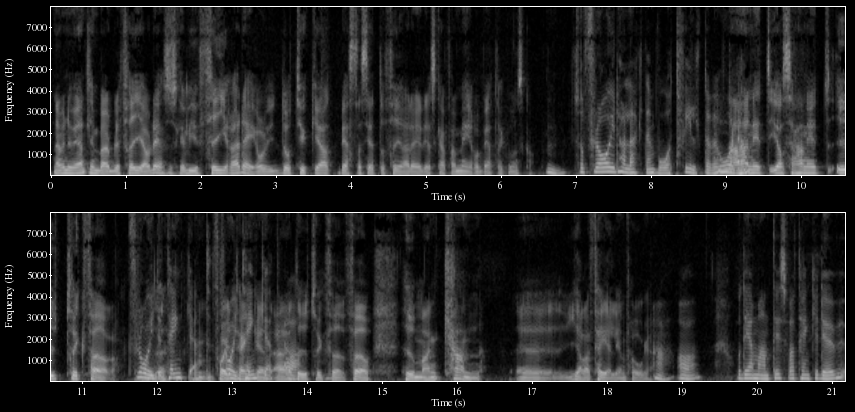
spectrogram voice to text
När vi nu äntligen börjar bli fria av det så ska vi ju fira det och då tycker jag att bästa sättet att fira det är att skaffa mer och bättre kunskap. Mm. Så Freud har lagt en våt filt över vården? han, är ett, jag, han är ett uttryck för Freud-tänket. Mm, Freud-tänket Freud är ja. ett uttryck för, för hur man kan eh, göra fel i en fråga. Ja, ja. Och Diamantis, vad tänker du?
